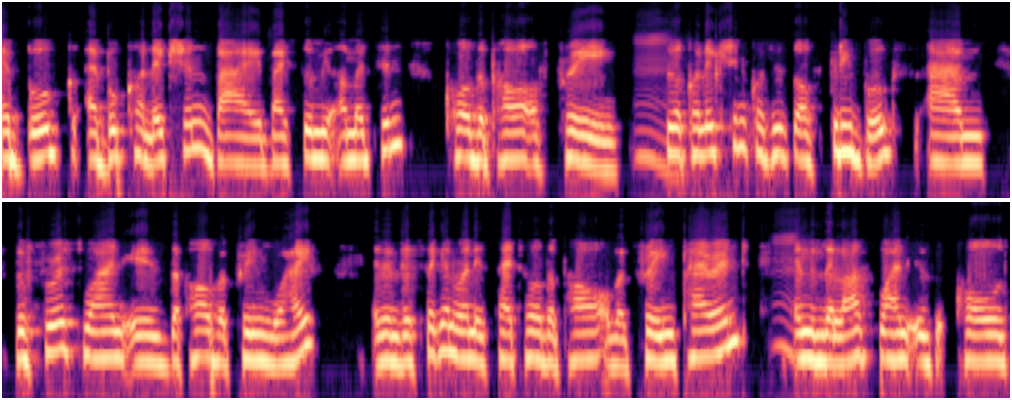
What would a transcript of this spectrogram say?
a book, a book collection by, by Stormie Omartian called The Power of Praying. Mm. So the collection consists of three books. Um, the first one is The Power of a Praying Wife. And then the second one is titled The Power of a Praying Parent. Mm. And then the last one is called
